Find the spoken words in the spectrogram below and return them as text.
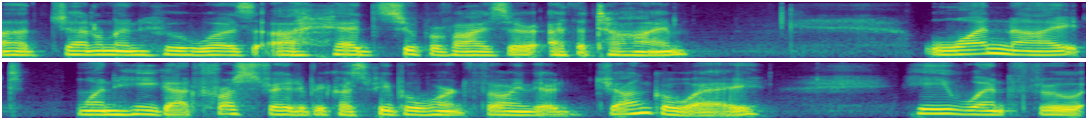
a gentleman who was a head supervisor at the time. One night, when he got frustrated because people weren't throwing their junk away, he went through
